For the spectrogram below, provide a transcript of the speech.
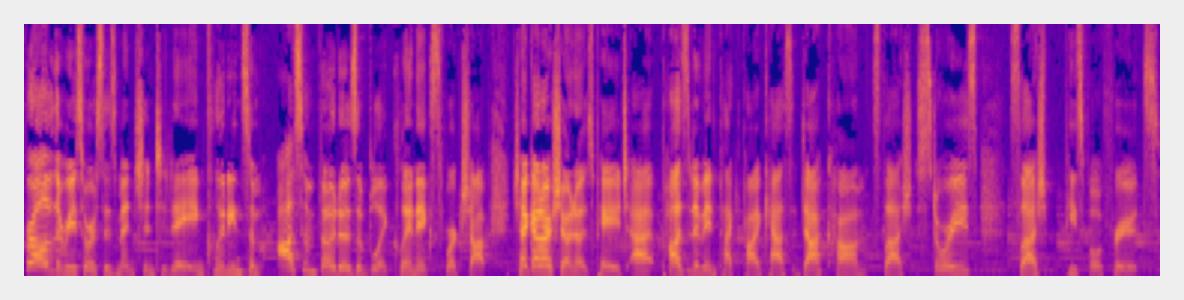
For all of the resources mentioned today, including some awesome photos of Blick Clinic's workshop, check out our show notes page at positiveimpactpodcast.com slash stories slash peaceful fruits.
